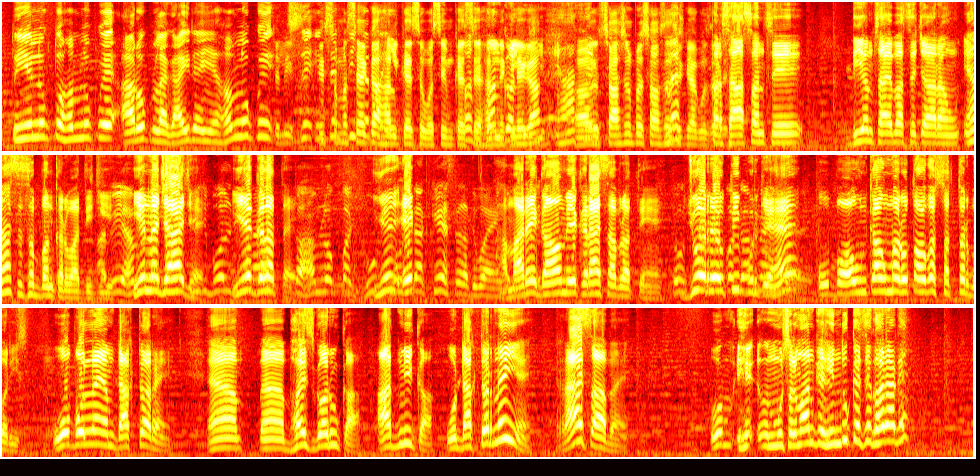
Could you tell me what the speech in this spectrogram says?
तो ये लोग तो हम लोग पे आरोप लगा ही रहे हैं। हम लोग को इस समस्या का हल कैसे वसीम कैसे हल निकलेगा? और शासन प्रशासन से क्या प्रशासन से डीएम साहिबा से चाह रहा हूँ यहाँ से सब बंद करवा दीजिए। ये नाजायज है ये गलत है। तो हम लोग ये एक- केस हमारे गाँव में एक राय साहब रहते हैं तो जो रेवतीपुर के हैं। वो उनका उम्र होता होगा सत्तर बरिस। वो बोल रहे हैं हम डॉक्टर हैं भैंस गौरू का आदमी का वो डॉक्टर नहीं है राय साहब हैं। वो मुसलमान के हिंदू कैसे घर आ गए?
